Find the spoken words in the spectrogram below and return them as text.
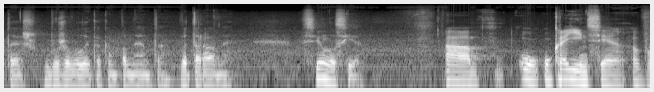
теж дуже велика компонента, ветерани. Всі у нас є. А українці в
